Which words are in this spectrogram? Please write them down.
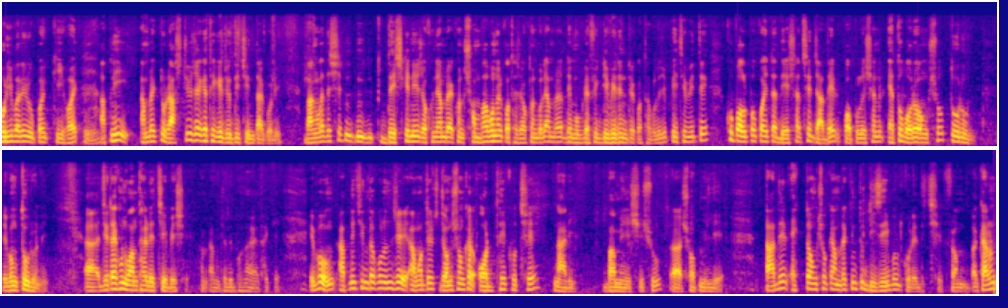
পরিবারের উপর কি হয়? আপনি, আমরা একটু রাষ্ট্রীয় জায়গা থেকে যদি চিন্তা করি, বাংলাদেশের দেশকে নিয়ে যখন আমরা এখন সম্ভাবনার কথা যখন বলি, আমরা ডেমোগ্রাফিক ডিভিডেন্ডের কথা বলি যে পৃথিবীতে খুব অল্প কয়টা দেশ আছে যাদের পপুলেশনের এত বড় অংশ তরুণ এবং তরুণী যেটা এখন ওয়ান থার্ডের চেয়ে বেশি, আমি যদি ভুল হয়ে থাকি। এবং আপনি চিন্তা করুন যে আমাদের জনসংখ্যার অর্ধেক হচ্ছে নারী বা মেয়ে, শিশু সব মিলিয়ে। তাদের একটা অংশকে আমরা কিন্তু ডিজেবল করে দিচ্ছি ফ্রম কারণ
